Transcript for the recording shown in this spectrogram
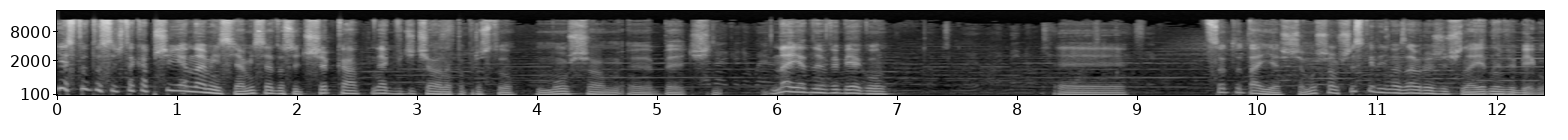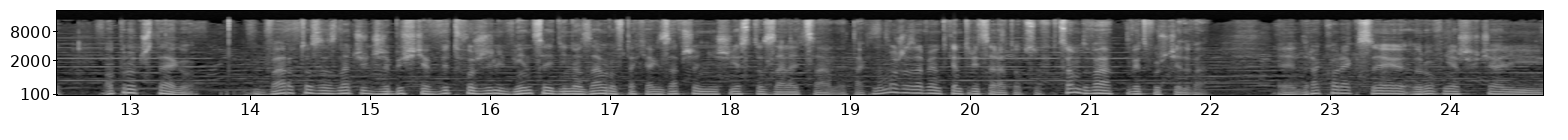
jest to dosyć taka przyjemna misja, misja dosyć szybka. Jak widzicie, one po prostu muszą y, być na jednym wybiegu. Y, co tutaj jeszcze? Muszą wszystkie dinozaury żyć na jednym wybiegu. Oprócz tego, warto zaznaczyć, żebyście wytworzyli więcej dinozaurów, tak jak zawsze, niż jest to zalecane, tak? No może za wyjątkiem Triceratopsów. Chcą dwa, wytwórzcie dwa. E, Drakorexy również chcieli e,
